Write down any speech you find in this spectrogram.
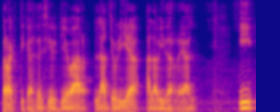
práctica, es decir, llevar la teoría a la vida real. Y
